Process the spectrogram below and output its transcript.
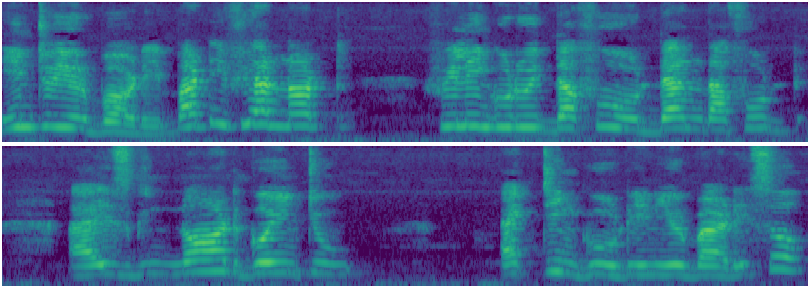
into your body. But if you are not feeling good with the food then the food uh, is not going to acting good in your body so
